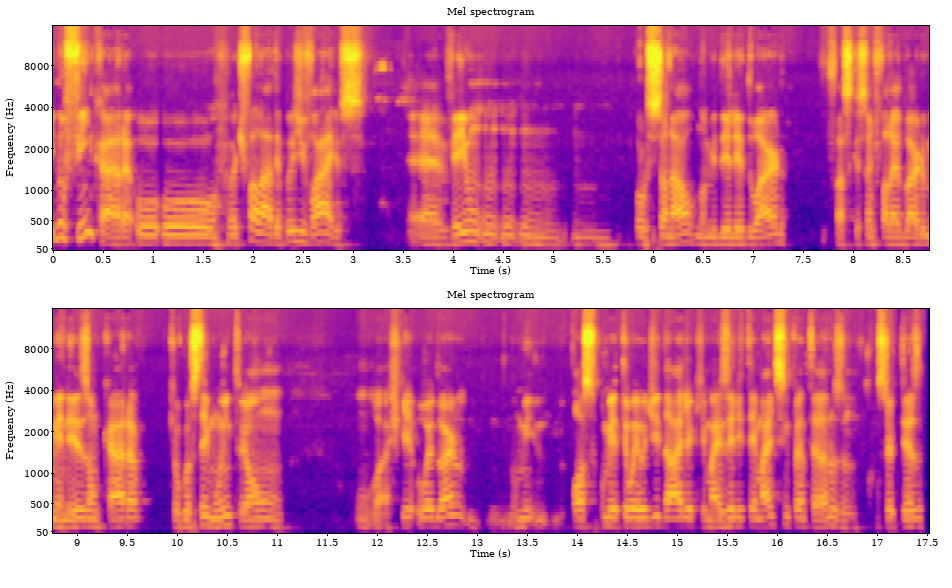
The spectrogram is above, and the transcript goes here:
E no fim, cara, o, o vou te falar, depois de vários, é, veio um, um, um, um, profissional, o nome dele é Eduardo, faço questão de falar Eduardo Menezes, é um cara que eu gostei muito, é um, acho que o Eduardo, me, posso cometer um erro de idade aqui, mas ele tem mais de 50 anos, com certeza,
